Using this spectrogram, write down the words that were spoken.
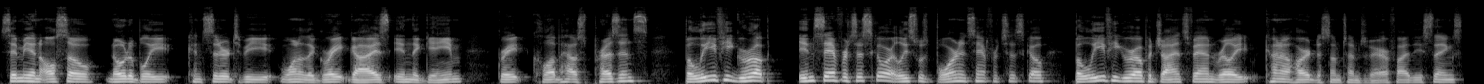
Semien also notably considered to be one of the great guys in the game, great clubhouse presence. Believe he grew up in San Francisco, or at least was born in San Francisco. Believe he grew up a Giants fan. Really kind of hard to sometimes verify these things.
